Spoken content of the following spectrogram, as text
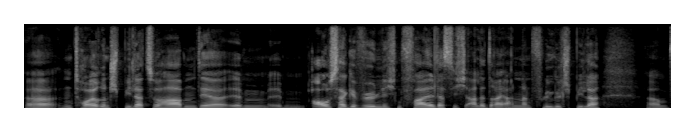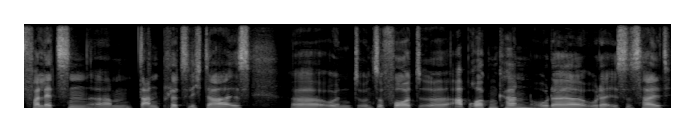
äh, einen teuren Spieler zu haben, der im, im, außergewöhnlichen Fall, dass sich alle drei anderen Flügelspieler ähm, verletzen, ähm, dann plötzlich da ist äh, und, und sofort äh, abrocken kann? Oder, oder ist es halt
